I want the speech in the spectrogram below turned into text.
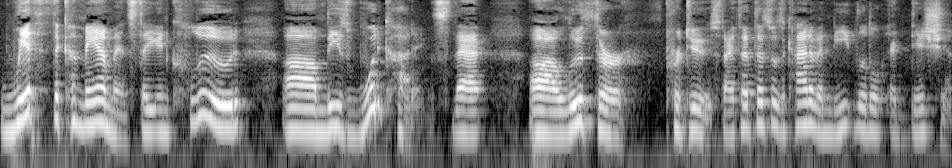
with the commandments they include um, these wood cuttings that uh, Luther produced. I thought this was a kind of a neat little addition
